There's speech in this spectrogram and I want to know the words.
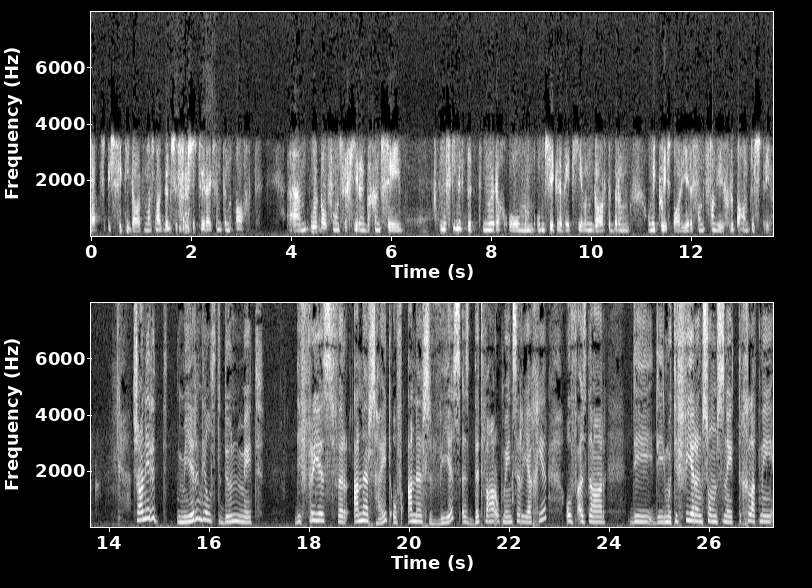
wat spesifiek die datum was maar ek dink so vroeg as 2008 ehm um, ook al vir ons regering begin sê miskien is dit nodig om om sekere wetgewing daar te bring om die kwesbaarhede van van hierdie groepe aan te spreek. Jean het dit meerendeels te doen met die vrees vir andersheid of anders wees is dit waarop mense reageer of is daar die die motivering soms net glad nie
